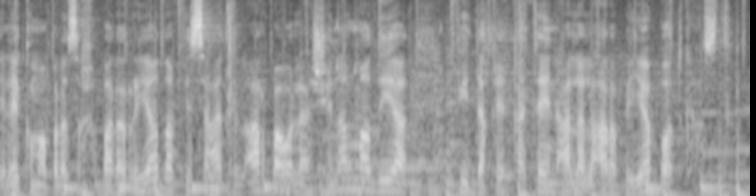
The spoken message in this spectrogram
إليكم أبرز أخبار الرياضة في الساعات الأربع والعشرين الماضية في دقيقتين على العربية بودكاست.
